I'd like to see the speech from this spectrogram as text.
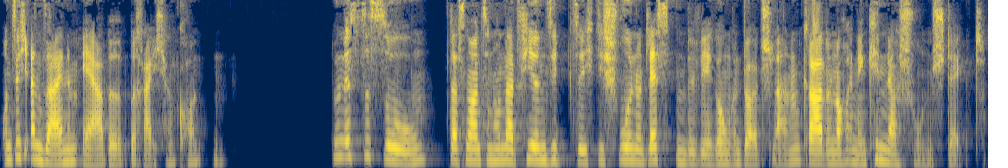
und sich an seinem Erbe bereichern konnten. Nun ist es so, dass 1974 die Schwulen- und Lesbenbewegung in Deutschland gerade noch in den Kinderschuhen steckt.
